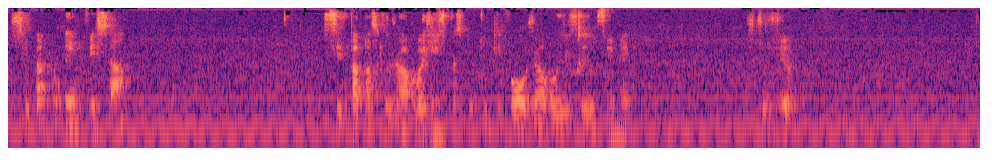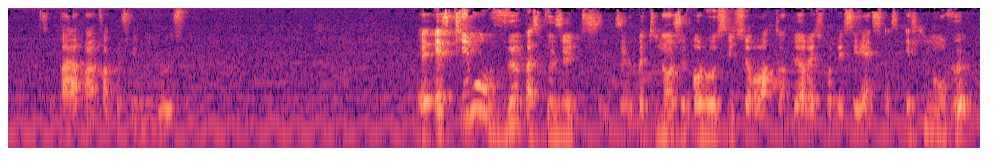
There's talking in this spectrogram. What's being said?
Je sais pas pourquoi il me fait ça. C'est pas parce que j'enregistre, parce que toutes les fois où j'ai enregistré dessus, mec. Je te jure. C'est pas la première fois que je fais une vidéo dessus. Est-ce qu'il m'en veut parce que je, maintenant je vole aussi sur War Thunder et sur DCS Est-ce qu'il m'en veut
